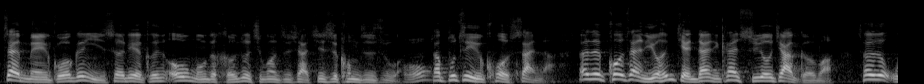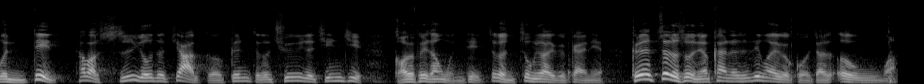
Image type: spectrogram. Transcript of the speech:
在美国跟以色列跟欧盟的合作情况之下，其实控制住啊，它不至于扩散呐。但是扩散理由很简单，你看石油价格嘛，它是稳定，它把石油的价格跟整个区域的经济。搞得非常稳定，这个很重要一个概念。可是这个时候你要看的是另外一个国家，是俄乌嘛？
